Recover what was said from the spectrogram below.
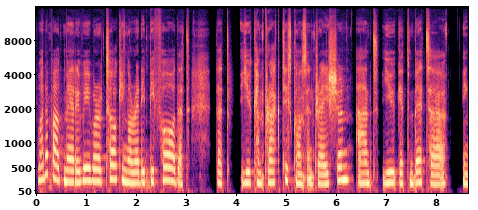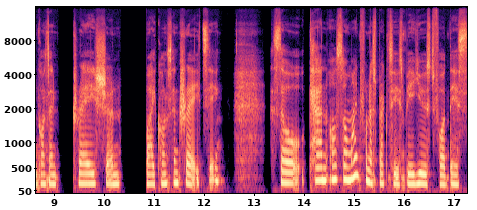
What about Mary? We were talking already before that that you can practice concentration and you get better in concentration by concentrating. So, can also mindfulness practice be used for this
